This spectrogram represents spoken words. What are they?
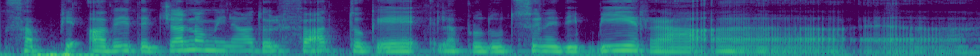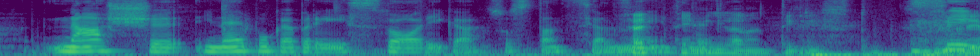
sappi- avete già nominato il fatto che la produzione di birra eh, eh nasce in epoca preistorica sostanzialmente. 7000 a.C. Sì,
